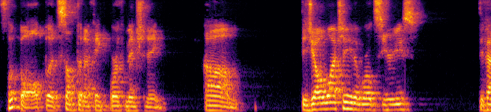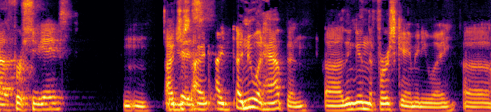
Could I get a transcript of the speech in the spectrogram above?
football, but something I think worth mentioning. Um, did y'all watch any of the World Series? They've had the first two games. Mm-mm. I just I, I, I knew what happened. Uh, I think in the first game anyway. Uh,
